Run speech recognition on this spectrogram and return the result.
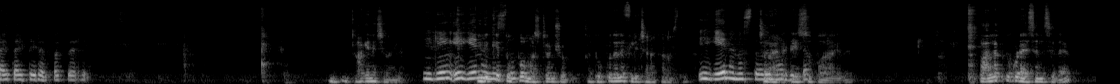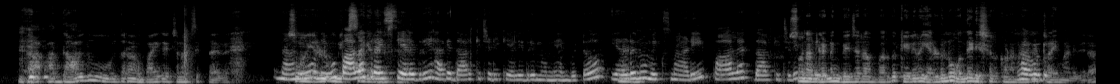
ರಾಯ್ತಾ ಇಟ್ಟಿರೋದು ಪಕ್ಕದಲ್ಲಿ. ಹಾಗೇನೆ ಚೆನ್ನಾಗಿದೆ. ಈಗ ಈಗ ಏನು ತುಪ್ಪ ಮಸ್ಟ್ ಅಂಡ್ ಶುಡ್ ತುಪ್ಪದಲ್ಲೇ ಫೀಲ್ ಚೆನ್ನಾಗಿ ಕಾಣಿಸ್ತಿದೆ. ಈಗ ಏನು ಅನ್ನಿಸ್ತು ಚೆನ್ನಾಗಿದೆ ಸೂಪರ್ ಆಗಿದೆ. ಪಾಲಕ್ ಕೂಡ ಎಸೆನ್ಸ್ ಇದೆ. ಆ ದಾಲ್ದು ಒಂಥರ ಬಾಯಿಗೆ ಚೆನ್ನಾಗಿ ಸಿಗ್ತಾ ಇದೆ. ನಾನು ನೀವು ಪಾಲಕ್ ರೈಸ್. ಕೇಳಿದ್ರಿ ಹಾಗೆ ದಾಲ್ ಕಿಚಡಿ ಕೇಳಿದ್ರಿ ಮೊನ್ನೆ ಅಂದ್ಬಿಟ್ಟು. ಎರಡನ್ನೂ ಮಿಕ್ಸ್ ಮಾಡಿ ಪಾಲಕ್ ದಾಲ್ ಕಿಚಡಿ ಸೊ ನನ್ನ. ಗಂಡಂಗೆ ಬೇಜಾರಾಗಬಾರ್ದು. ಕೇಳಿದ್ರೆ ಎರಡನ್ನೂ ಒಂದೇ ಡಿಶಲ್ಲಿ ಕೊಡೋಣ ಅಂತ ಟ್ರೈ ಮಾಡಿದ್ದೀರಾ?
